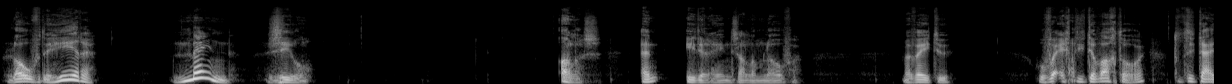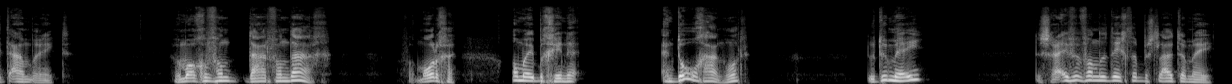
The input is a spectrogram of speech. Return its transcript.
Loof de Heere, mijn ziel. Alles en iedereen zal hem loven. Maar weet u, hoeven echt niet te wachten hoor, tot die tijd aanbreekt. We mogen van daar vandaag, vanmorgen, al mee beginnen en doorgaan hoor. Doet u mee? De schrijver van de dichter besluit daarmee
